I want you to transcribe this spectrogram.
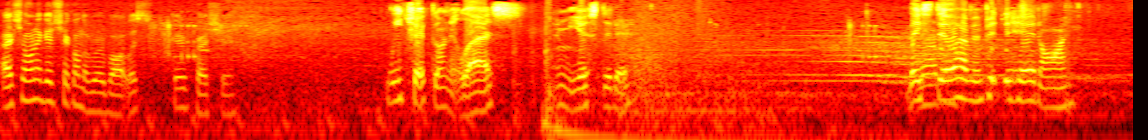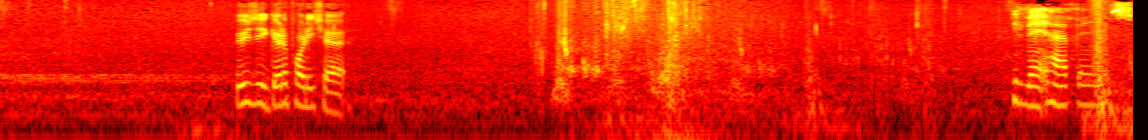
Actually, want to go check on the robot. Let's go to pressure. We checked on it last, I mean yesterday. They What still happened? haven't put the head on. Uzi, go to party chat. Event happens.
